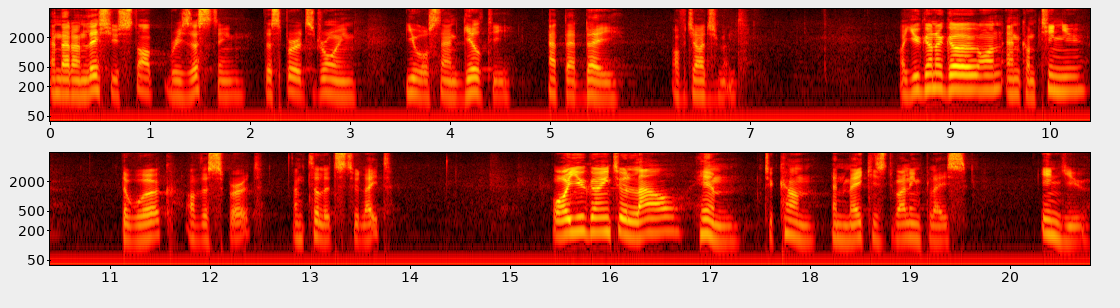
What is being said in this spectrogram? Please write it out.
and that unless you stop resisting the Spirit's drawing, you will stand guilty at that day of judgment. Are you going to go on and continue the work of the Spirit until it's too late? Or are you going to allow Him to come and make His dwelling place in you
